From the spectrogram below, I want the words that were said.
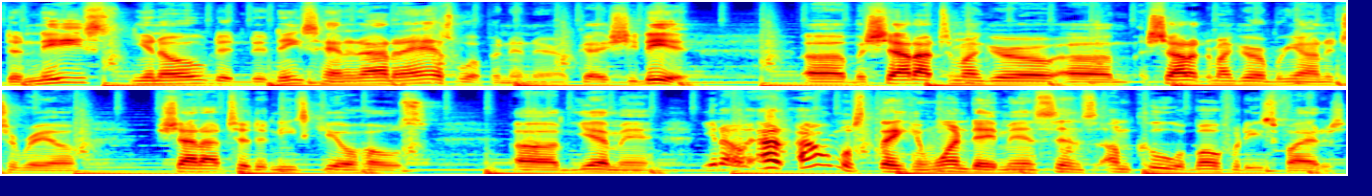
Denise, you know, Denise handed out an ass whooping in there. Okay, she did. Uh, but shout out to my girl, um, shout out to my girl Brianna Tyrell. Shout out to Denise Kielholtz. Uh, yeah, man. You know, I, I almost thinking one day, man, since I'm cool with both of these fighters,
